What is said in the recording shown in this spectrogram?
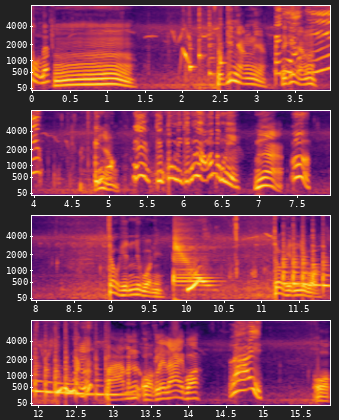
ตรงนะอืมจะกินหยังเนี่ยจะกินหยังกินหยังนี่กินตรงนี้กินเนื้อมันตรงนี้เนื้ออือเจ้าเห็นอยู่บ่นี่เจ้าเห็นอยู่บ่มันเป็นหยังปลามันออกไล่ๆบ่ไล่ออก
